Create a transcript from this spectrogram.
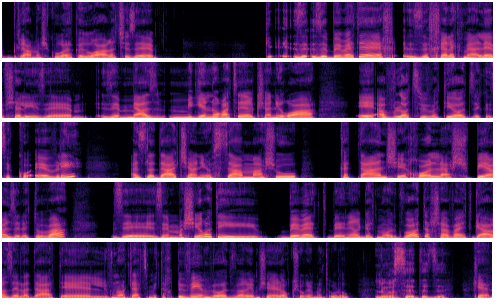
בגלל מה שקורה לכדור הארץ, שזה... זה, זה באמת, אה, זה חלק מהלב שלי, זה, זה מאז, מגיל נורא צעיר, כשאני רואה אה, עוולות סביבתיות, זה, זה כואב לי. אז לדעת שאני עושה משהו קטן שיכול להשפיע על זה לטובה, זה, זה משאיר אותי באמת באנרגיות מאוד גבוהות. עכשיו האתגר זה לדעת אה, לבנות לעצמי תחביבים ועוד דברים שלא קשורים לטולו. לווסת את זה. כן.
